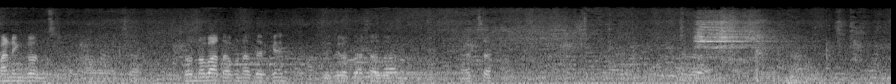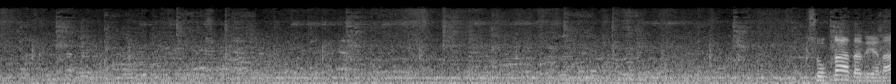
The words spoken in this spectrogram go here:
মানিকগঞ্জ। ও, আচ্ছা ধন্যবাদ আপনাদেরকে। ভিডিওতে আসার জন্য। আচ্ছা। শুকনা আদা দিয়ে না?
